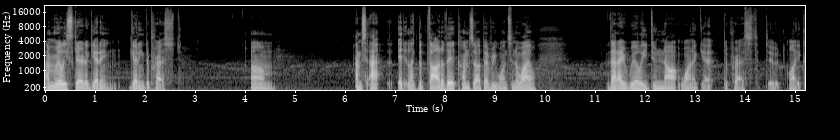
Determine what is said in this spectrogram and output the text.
I'm really scared of getting getting depressed. Um, I'm I, it like the thought of it comes up every once in a while. That I really do not want to get depressed, dude. Like,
